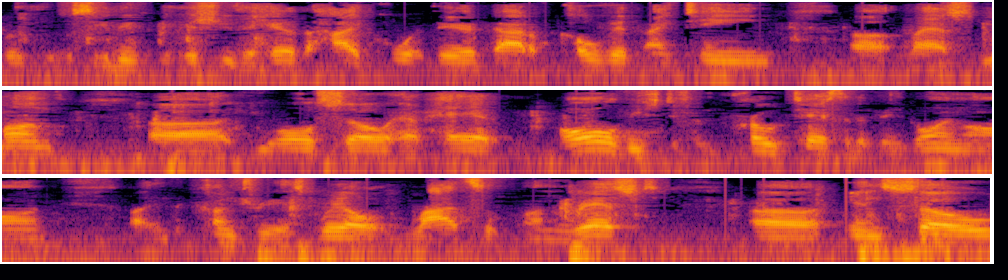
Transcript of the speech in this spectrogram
with significant issues. ahead of the High Court there died of COVID 19 uh, last month. Uh, you also have had all these different protests that have been going on uh, in the country as well, lots of unrest. Uh, and so,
